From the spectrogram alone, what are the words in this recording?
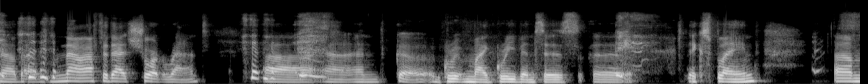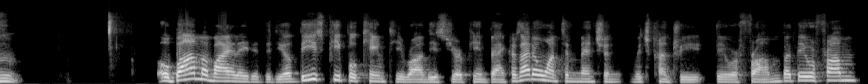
now, that, now after that short rant uh, uh and uh, gr- my grievances uh, explained, um, Obama violated the deal. These people came to Iran, these European bankers. I don't want to mention which country they were from, but they were from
